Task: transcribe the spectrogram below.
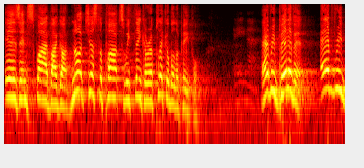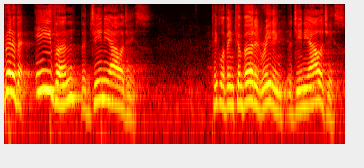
is inspired by God, not just the parts we think are applicable to people. Amen. Every bit of it, every bit of it, even the genealogies. People have been converted reading the genealogies.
